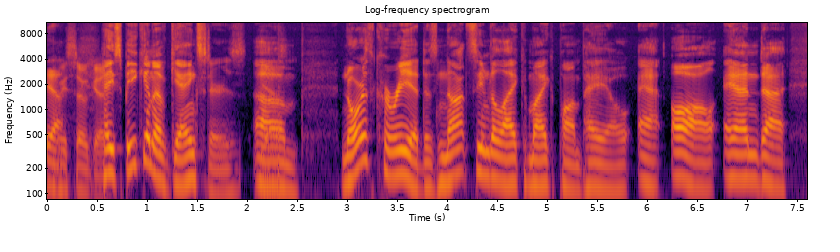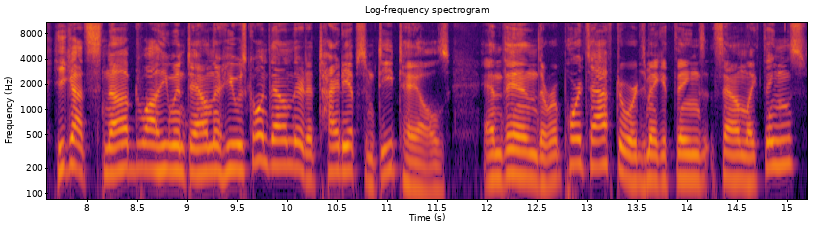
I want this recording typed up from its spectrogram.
Yeah, That'd be so good. Hey, speaking of gangsters, um, North Korea does not seem to like Mike Pompeo at all, and uh, he got snubbed while he went down there. He was going down there to tidy up some details, and then the reports afterwards make it things sound like things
